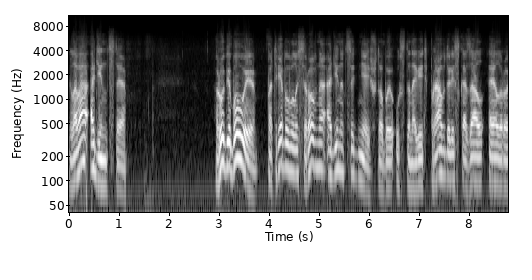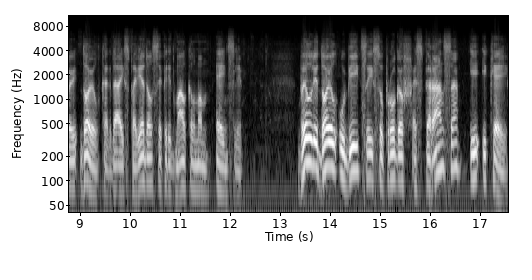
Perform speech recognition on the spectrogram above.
Глава одиннадцатая. Руби Боуи потребовалось ровно 11 дней, чтобы установить, правду ли сказал Элрой Дойл, когда исповедался перед Малкольмом Эйнсли. Был ли Дойл убийцей супругов Эсперанса и Икей?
